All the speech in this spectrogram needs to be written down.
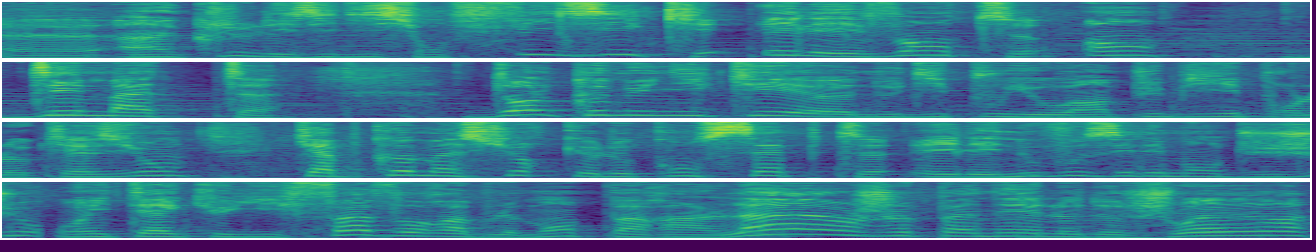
euh, incluent les éditions physiques et les ventes en démat. Dans le communiqué, euh, nous dit Pouillot, hein, publié pour l'occasion, Capcom assure que le concept et les nouveaux éléments du jeu ont été accueillis favorablement par un large panel de joueurs,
